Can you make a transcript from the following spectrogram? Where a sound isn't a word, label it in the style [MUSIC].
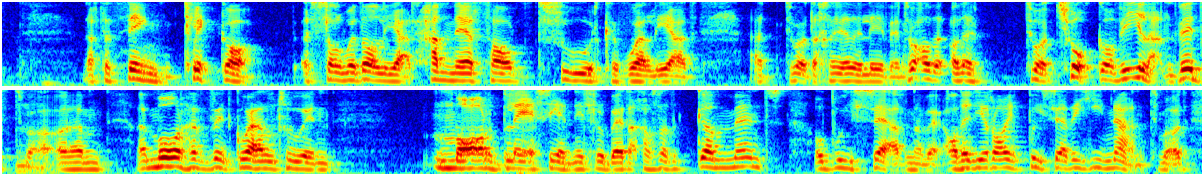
nath e thing clico y sylweddoliad, hanner ffordd trwy'r cyfweliad, a bod, dechreuodd e y lefen. Oedd e, e choco fi lan fyd, mm. um, mor hyfryd gweld rhywun mor bles i ennill rhywbeth, achos oedd gymaint o bwysau arno fe. Oedd wedi rhoi bwysau ar ei hunan, ti'n bod?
